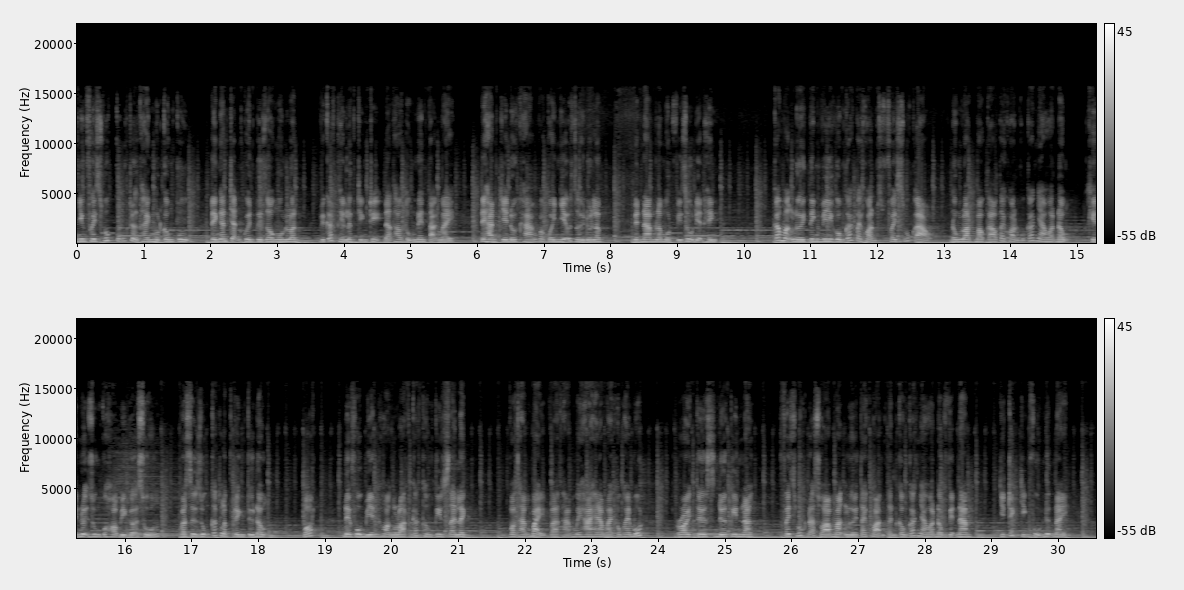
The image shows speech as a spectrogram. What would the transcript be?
Nhưng Facebook cũng trở thành một công cụ để ngăn chặn quyền tự do ngôn luận vì các thế lực chính trị đã thao túng nền tảng này để hạn chế đối kháng và quấy nhiễu giới đối lập. Việt Nam là một ví dụ điển hình. Các mạng lưới tinh vi gồm các tài khoản Facebook ảo đồng loạt báo cáo tài khoản của các nhà hoạt động khiến nội dung của họ bị gỡ xuống và sử dụng các lập trình tự động bot để phổ biến hoàng loạt các thông tin sai lệch. Vào tháng 7 và tháng 12 năm 2021, Reuters đưa tin rằng Facebook đã xóa mạng lưới tài khoản tấn công các nhà hoạt động Việt Nam, chỉ trích chính phủ nước này.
